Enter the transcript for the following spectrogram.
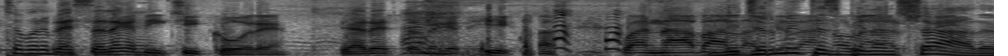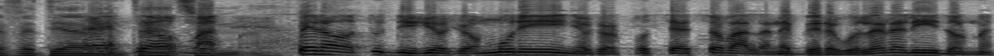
ci vorrebbe Resta da capire chi corre. Resta da capire qua, quando la palla Leggermente sbilanciata, l'altro. effettivamente. Eh, no, eh, insomma. ma- però tu dici io c'ho Mourinho, c'ho il possesso palla, non è vero, quello era l'Idol,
